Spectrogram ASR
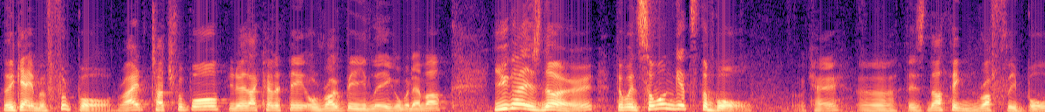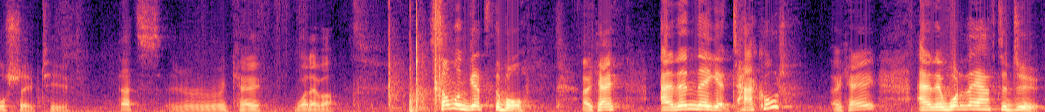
the game of football right? Touch football you know that kind of thing or rugby league or whatever you guys know that when someone gets the ball okay uh, there's nothing roughly ball shaped here that's uh, okay, whatever. Someone gets the ball, okay, and then they get tackled, okay, and then what do they have to do?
